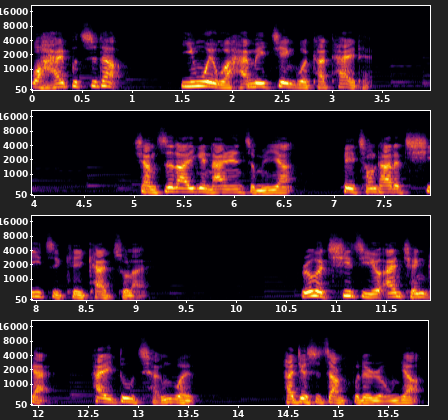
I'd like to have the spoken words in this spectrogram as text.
我还不知道。”因为我还没见过他太太，想知道一个男人怎么样，可以从他的妻子可以看出来。如果妻子有安全感、态度沉稳，他就是丈夫的荣耀。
